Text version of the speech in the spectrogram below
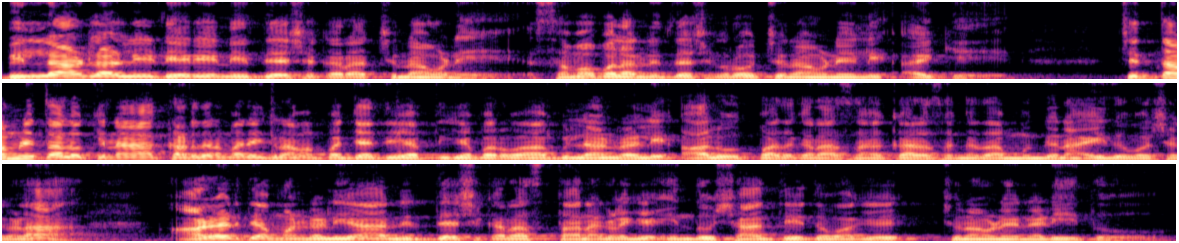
ಬಿಲ್ಲಾಡ್ಲಹಳ್ಳಿ ಡೇರಿ ನಿರ್ದೇಶಕರ ಚುನಾವಣೆ. ಸಮಬಲ ನಿರ್ದೇಶಕರು ಚುನಾವಣೆಯಲ್ಲಿ ಆಯ್ಕೆ. ಚಿಂತಾಮಣಿ ತಾಲೂಕಿನ ಕಡದನಮರಿ ಗ್ರಾಮ ಪಂಚಾಯತಿ ವ್ಯಾಪ್ತಿಗೆ ಬರುವ ಬಿಲ್ಲಾಂಡ್ಲಹಳ್ಳಿ ಹಾಲು ಉತ್ಪಾದಕರ ಸಹಕಾರ ಸಂಘದ ಮುಂದಿನ ಐದು ವರ್ಷಗಳ ಆಡಳಿತ ಮಂಡಳಿಯ ನಿರ್ದೇಶಕರ ಸ್ಥಾನಗಳಿಗೆ ಇಂದು ಶಾಂತಿಯುತವಾಗಿ ಚುನಾವಣೆ ನಡೆಯಿತು.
